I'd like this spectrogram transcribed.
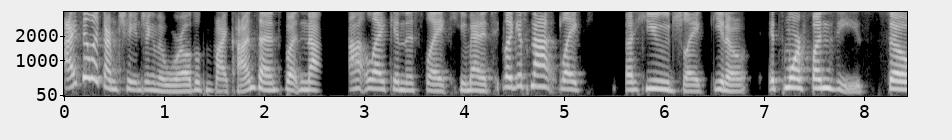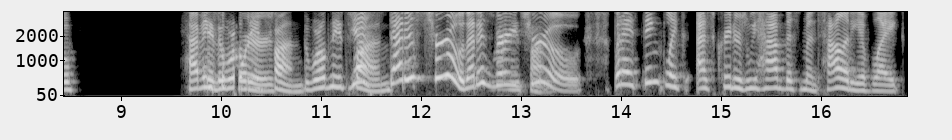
I feel like I'm changing the world with my content, but not not like in this like humanity. Like it's not like a huge like, you know, it's more funsies. So having hey, the supporters, world needs fun. The world needs yes, fun. that is true. That is very true. Fun. But I think like as creators, we have this mentality of like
